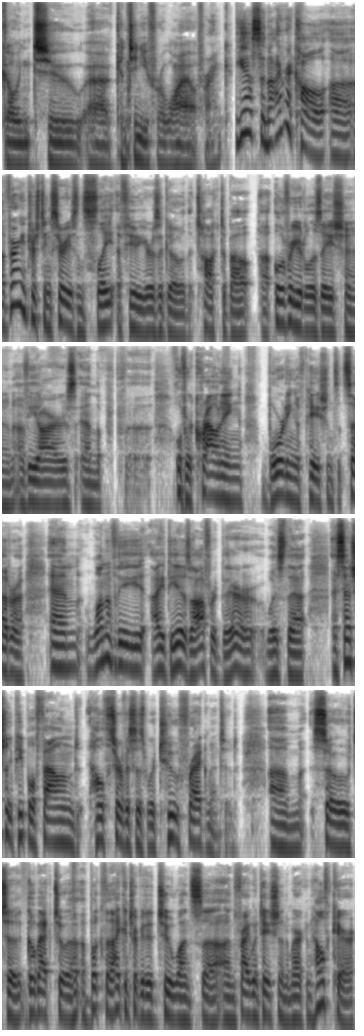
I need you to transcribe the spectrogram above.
going to uh, continue for a while. Frank, yes, and I recall uh, a very interesting series in Slate a few years ago that talked about overutilization of ERs and the overcrowding, boarding of patients, etc. And one of the ideas offered there was that essentially people found health services were too fragmented. Um, so to to go back to a, a book that I contributed to once uh, on fragmentation in American healthcare,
